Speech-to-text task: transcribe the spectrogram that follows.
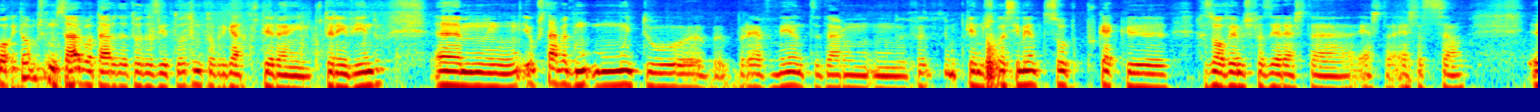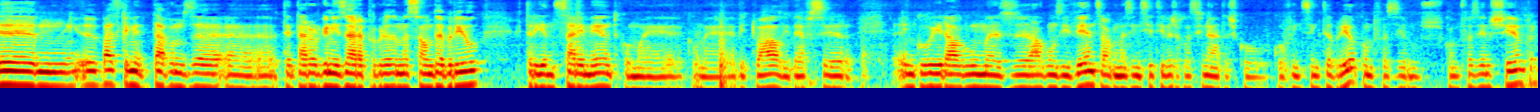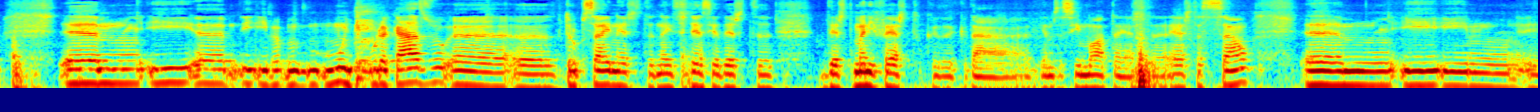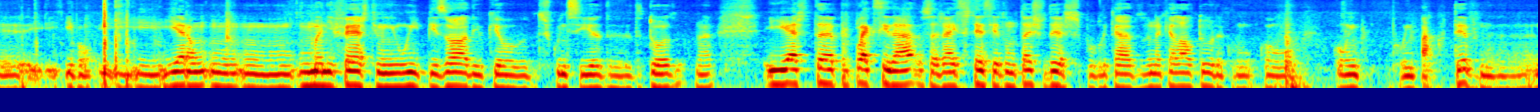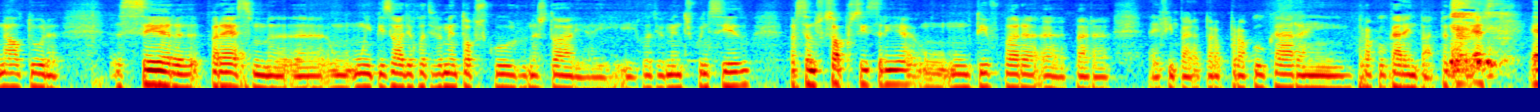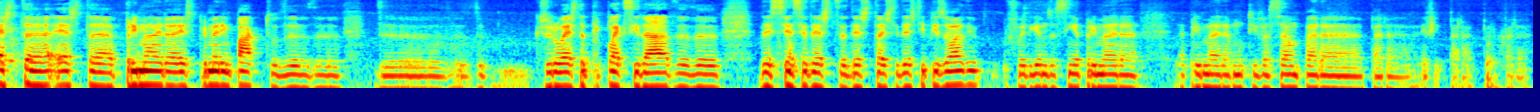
Bom, então vamos começar. Boa tarde a todas e a todos. Muito obrigado por terem, por terem vindo. Um, eu gostava de muito uh, brevemente dar um, um, um pequeno esclarecimento sobre porque é que resolvemos fazer esta, esta, esta sessão. Um, basicamente estávamos a, a tentar organizar a programação de Abril que teria necessariamente, como é, como é habitual e deve ser, incluir algumas, alguns eventos, algumas iniciativas relacionadas com, com o 25 de Abril, como fazemos, como fazemos sempre. Um, e, uh, e, muito por acaso, uh, uh, tropecei neste, na existência deste, deste manifesto que, que dá, digamos assim, moto a esta, a esta sessão. Um, e, e, e, bom, e, e era um, um, um, manifesto e um episódio que eu desconhecia de, de todo. É? E esta perplexidade, ou seja, a existência de um texto destes publicado naquela altura, com, com, com o impacto que teve na, na altura, ser, parece-me, uh, um, episódio relativamente obscuro na história e, relativamente desconhecido, parecendo que só por si seria um, motivo para, uh, para, enfim, para, para, para, o colocar em, para colocar em debate. Portanto, este, esta, esta primeira, este primeiro impacto de, de, de que gerou esta perplexidade da essência deste, deste texto e deste episódio foi, digamos assim, a primeira a primeira motivação para, para, enfim, para, para, para,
